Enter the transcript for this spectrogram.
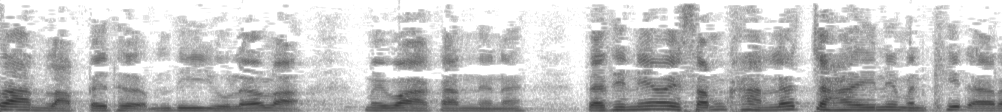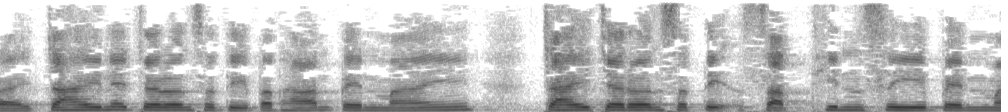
ซ่านหลับไปเถอะมันดีอยู่แล้วล่ะ ไม่ว่ากันเนี่ยนะ แต่ทีนี้ไอ้สำคัญแล้วใจเนี่ยมันคิดอะไร ใจเนี่ยเจริญสติปัฏฐานเป็นไหมใจเจริญสติสัตทินรีเป็นไหม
